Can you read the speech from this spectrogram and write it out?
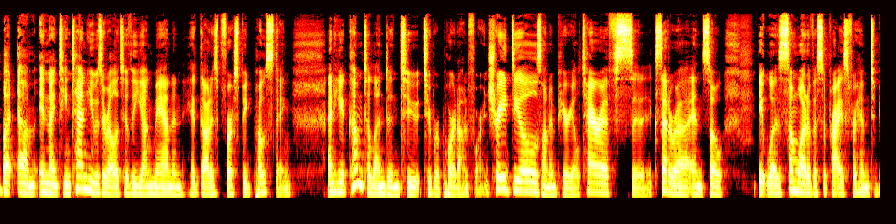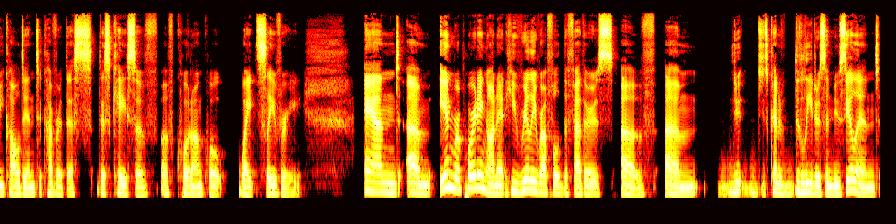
But um, in 1910, he was a relatively young man and had got his first big posting. And he had come to London to to report on foreign trade deals, on imperial tariffs, et cetera. And so it was somewhat of a surprise for him to be called in to cover this this case of of quote unquote white slavery. And um, in reporting on it, he really ruffled the feathers of um, kind of the leaders in New Zealand,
